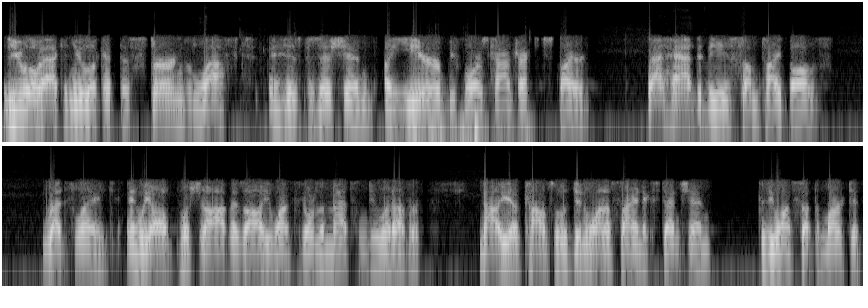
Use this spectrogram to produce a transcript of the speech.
You go back and you look at this. Stearns left in his position a year before his contract expired. That had to be some type of red flag, and we all push it off as all he wants to go to the Mets and do whatever. Now you have Counsell who didn't want to sign an extension because he wants to set the market.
